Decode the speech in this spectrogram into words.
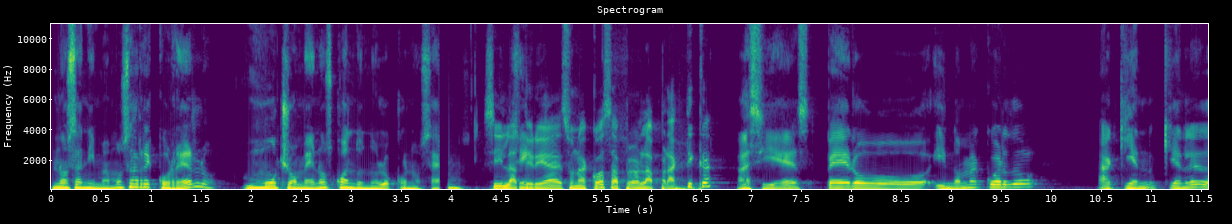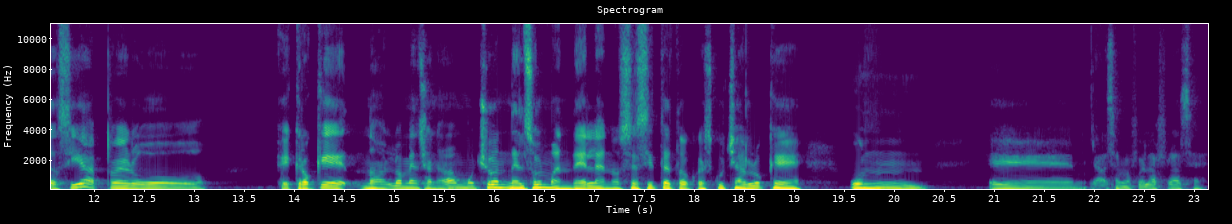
nos animamos a recorrerlo, mucho menos cuando no lo conocemos. Sí, la teoría es una cosa, pero la práctica. Así es, pero, y no me acuerdo a quién, quién le decía, pero eh, creo que, no, lo mencionaba mucho Nelson Mandela, no sé si te tocó escucharlo, que un, eh, se me fue la frase,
